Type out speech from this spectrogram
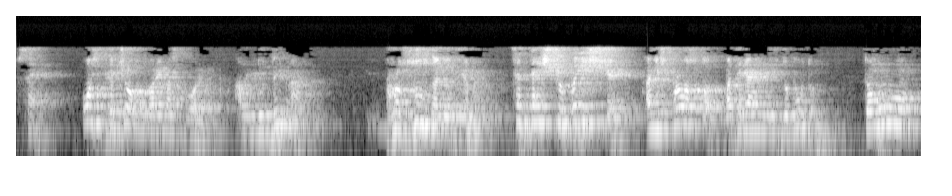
Все. Ось для чого тварина створена. Але людина, розумна людина, це дещо вище, аніж просто матеріальний здобуток. Тому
